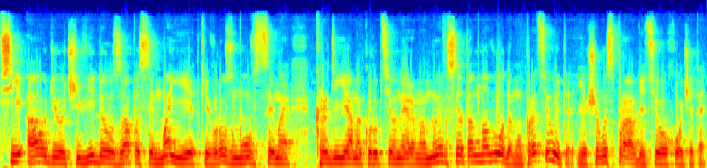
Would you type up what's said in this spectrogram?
всі аудіо чи відеозаписи маєтків, розмов з цими крадіями, корупціонерами. Ми все там наводимо. Працюйте, якщо ви справді цього хочете.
